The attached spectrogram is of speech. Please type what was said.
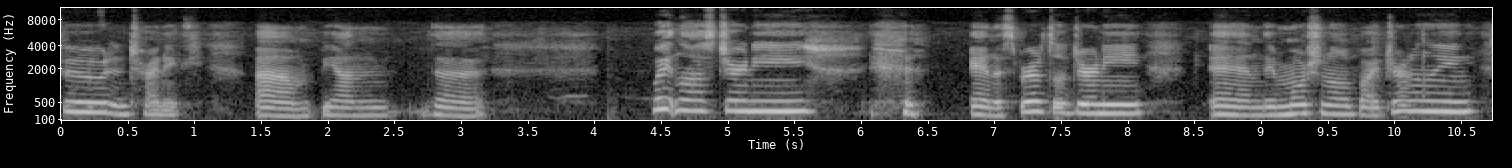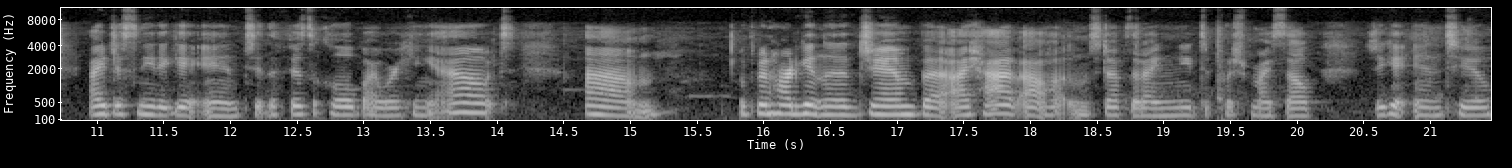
food and trying to um, be on the weight loss journey and the spiritual journey and the emotional by journaling. I just need to get into the physical by working out. Um, it's been hard getting to the gym, but I have out and stuff that I need to push myself to get into.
